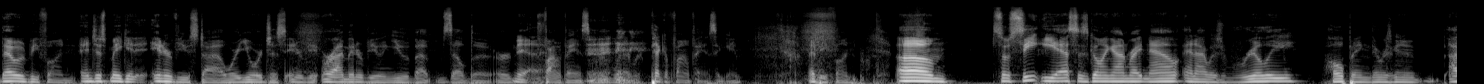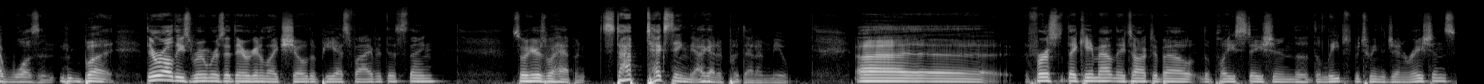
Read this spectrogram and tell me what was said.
that would be fun, and just make it interview style where you're just interview or I'm interviewing you about Zelda or Yeah. Final Fantasy or whatever. Pick a Final Fantasy game. That'd be fun. Um, so CES is going on right now, and I was really hoping there was gonna. I wasn't, but there were all these rumors that they were gonna like show the PS5 at this thing. So here's what happened. Stop texting me. I got to put that on mute. Uh, first they came out and they talked about the PlayStation, the, the leaps between the generations.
